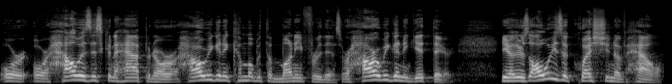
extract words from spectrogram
or, or how is this going to happen? Or how are we going to come up with the money for this? Or how are we going to get there? You know, there's always a question of how.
